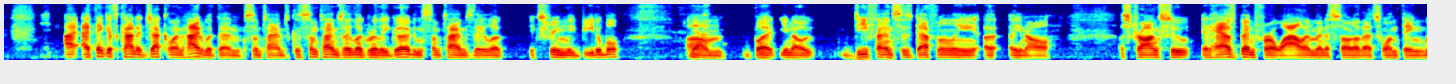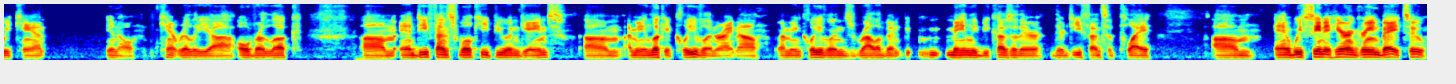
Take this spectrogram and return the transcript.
I, I think it's kind of Jekyll and Hyde with them sometimes because sometimes they look really good and sometimes they look extremely beatable. Yeah. Um, but you know, defense is definitely a, you know a strong suit. It has been for a while in Minnesota. That's one thing we can't, you know, can't really uh, overlook. Um, and defense will keep you in games. Um, I mean, look at Cleveland right now. I mean, Cleveland's relevant mainly because of their their defensive play. Um, and we've seen it here in Green Bay too.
